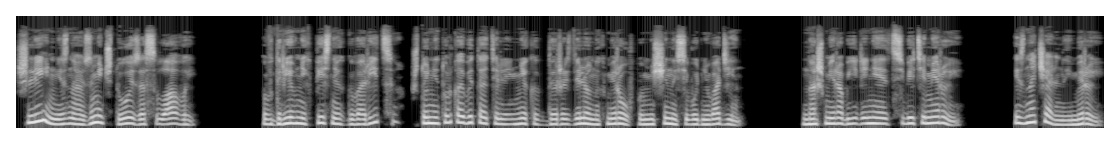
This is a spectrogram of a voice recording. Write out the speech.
Шли, не знаю, за мечтой, за славой. В древних песнях говорится, что не только обитатели некогда разделенных миров помещены сегодня в один. Наш мир объединяет в себе те миры. Изначальные миры.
